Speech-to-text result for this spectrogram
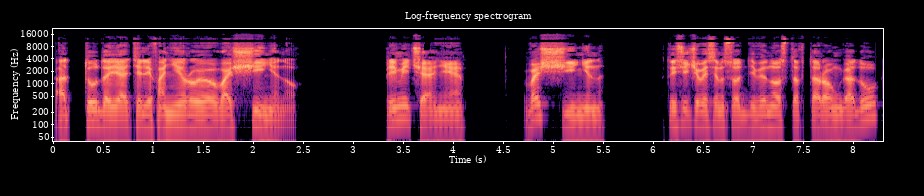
Оттуда я телефонирую Ващинину». Примечание. Ващинин, в 1892 году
